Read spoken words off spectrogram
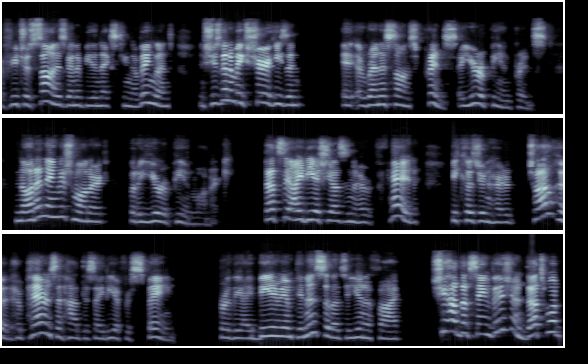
her future son, is going to be the next king of England. And she's going to make sure he's an, a Renaissance prince, a European prince, not an English monarch, but a European monarch. That's the idea she has in her head because during her childhood, her parents had had this idea for Spain, for the Iberian Peninsula to unify. She had that same vision. That's what,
